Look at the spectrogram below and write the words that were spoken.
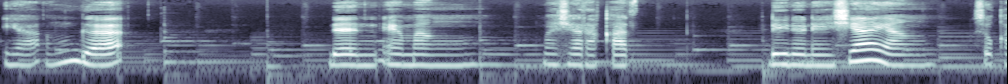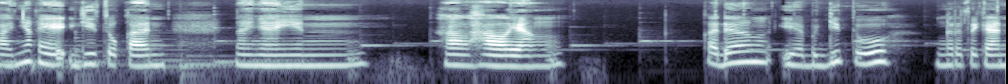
ya enggak. Dan emang masyarakat di Indonesia yang sukanya kayak gitu kan nanyain hal-hal yang kadang ya begitu ngerti kan?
